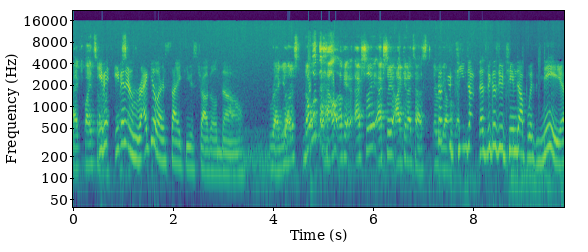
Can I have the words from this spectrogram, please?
megabytes Even even in regular psych, you struggled though. regulars. No, what the hell? Okay, actually, actually, I can attest. There we go. You teamed up, that's because you teamed up with me,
